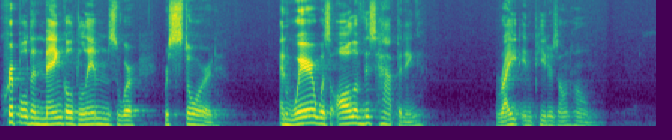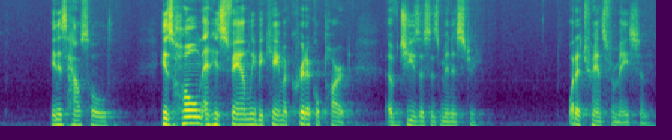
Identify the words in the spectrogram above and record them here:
crippled and mangled limbs were restored. And where was all of this happening? Right in Peter's own home, in his household. His home and his family became a critical part of Jesus' ministry. What a transformation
